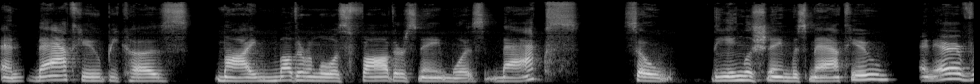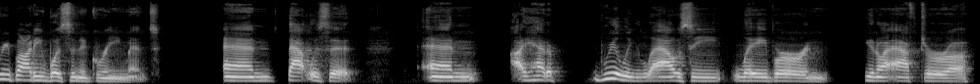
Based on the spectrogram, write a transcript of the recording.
And Matthew, because my mother in law's father's name was Max. So the English name was Matthew, and everybody was in agreement. And that was it. And I had a really lousy labor. And, you know, after a,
